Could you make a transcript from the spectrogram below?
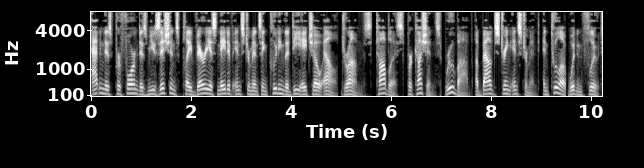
Atan is performed as musicians play various native instruments including the dhol drums, tablas percussions, rubab a bowed string instrument, and tula wooden flute.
